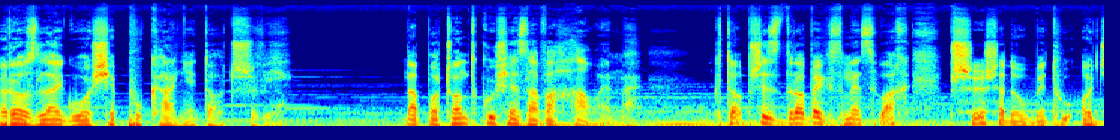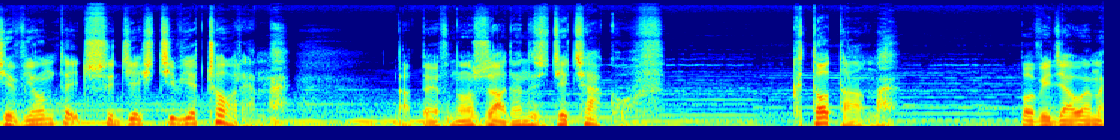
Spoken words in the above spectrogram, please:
rozległo się pukanie do drzwi. Na początku się zawahałem. Kto przy zdrowych zmysłach przyszedłby tu o 9.30 wieczorem? Na pewno żaden z dzieciaków. Kto tam? Powiedziałem,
